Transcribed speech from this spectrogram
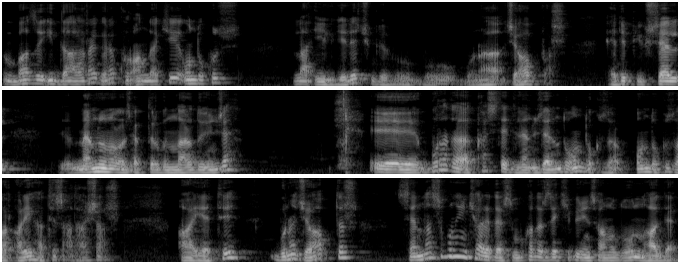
bazı iddialara göre Kur'an'daki 19 la ilgili çünkü bu, bu buna cevap var. Edip Yüksel memnun olacaktır bunları duyunca. Ee, burada kastedilen üzerinde 19 var, 19 var. Aleyhatis Adaşar ayeti buna cevaptır. Sen nasıl bunu inkar edersin bu kadar zeki bir insan olduğun halde?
